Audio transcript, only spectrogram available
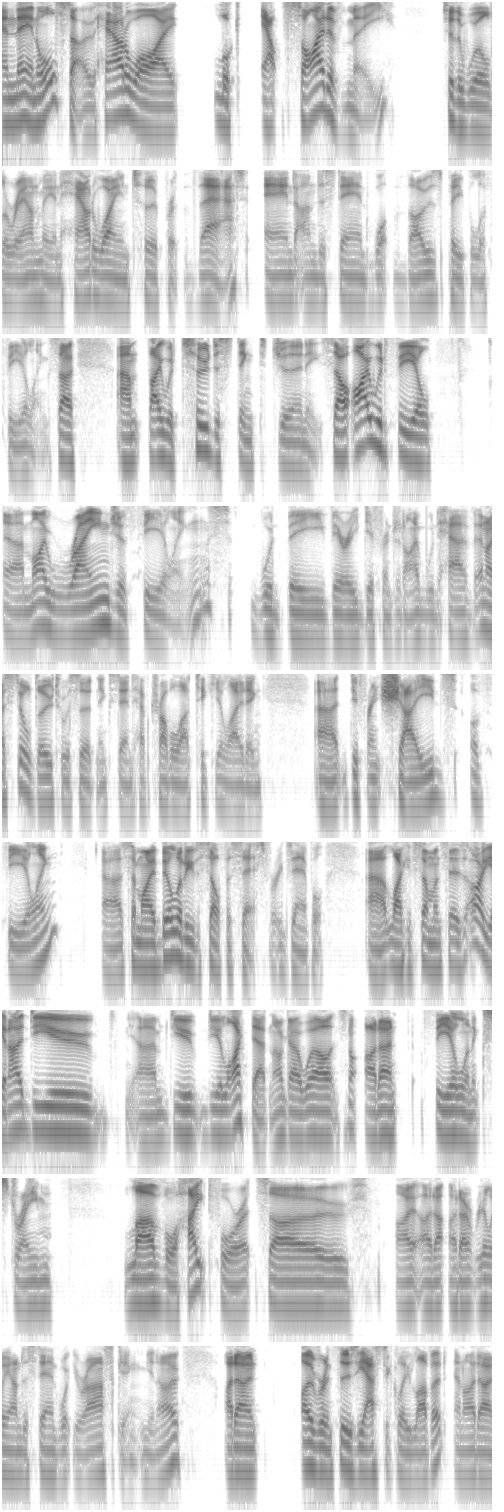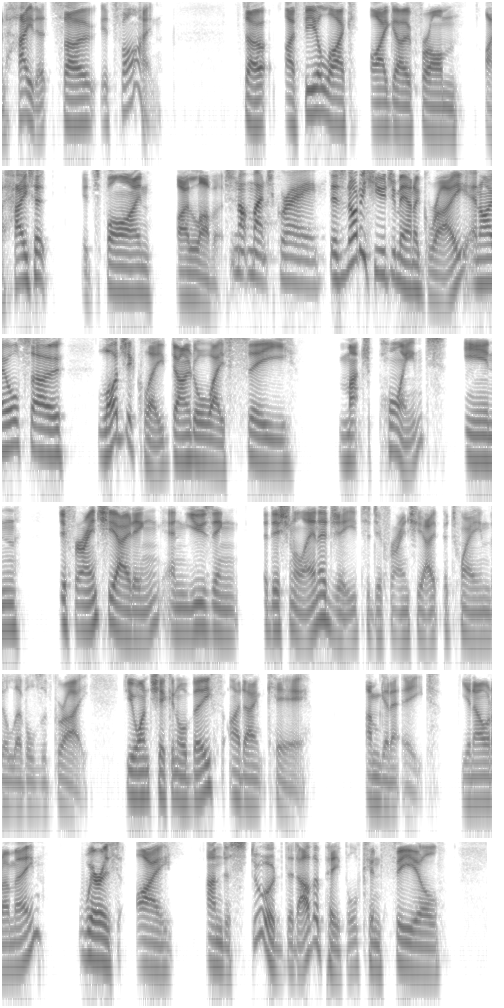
And then also, how do I look outside of me to the world around me and how do I interpret that and understand what those people are feeling? So um, they were two distinct journeys. So I would feel uh, my range of feelings would be very different, and I would have, and I still do to a certain extent, have trouble articulating uh, different shades of feeling. Uh, so my ability to self assess, for example, uh, like if someone says, "Oh, you know, do you um, do you do you like that?" and I go, "Well, it's not. I don't feel an extreme love or hate for it, so I, I don't I don't really understand what you're asking. You know, I don't over enthusiastically love it, and I don't hate it, so it's fine. So I feel like I go from I hate it, it's fine, I love it. Not much grey. There's not a huge amount of grey, and I also logically don't always see much point in differentiating and using additional energy to differentiate between the levels of grey. Do you want chicken or beef? I don't care. I'm going to eat. You know what I mean? Whereas I understood that other people can feel,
